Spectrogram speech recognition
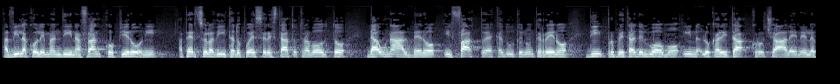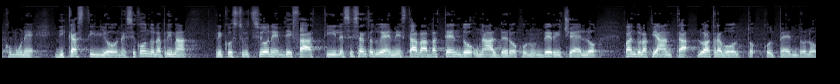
a Villa Colemandina, Franco Pieroni, ha perso la vita dopo essere stato travolto da un albero. Il fatto è accaduto in un terreno di proprietà dell'uomo in località Crociale nel comune di Castiglione. Secondo una prima ricostruzione dei fatti, il 62enne stava abbattendo un albero con un verricello quando la pianta lo ha travolto colpendolo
